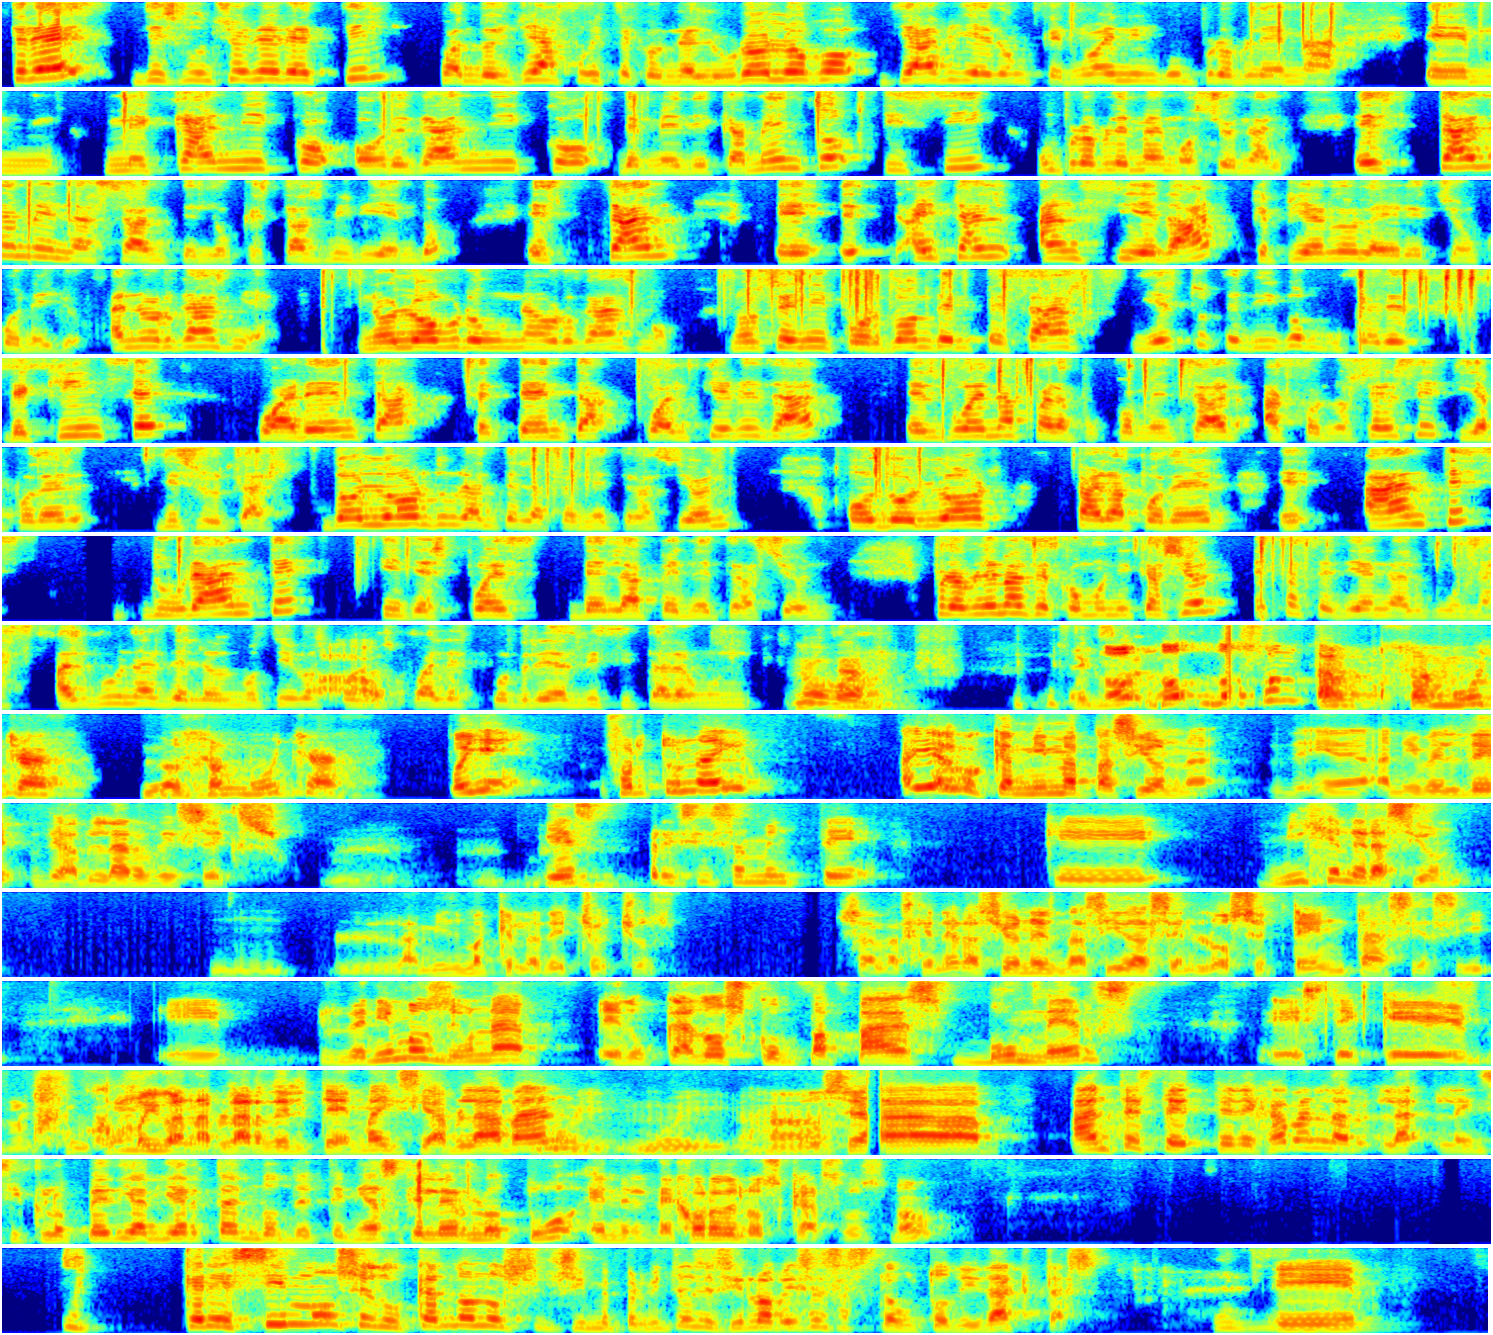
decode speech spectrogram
Tres, disfunción eréctil, cuando ya fuiste con el urólogo, ya vieron que no hay ningún problema em, mecánico, orgánico, de medicamento y sí un problema emocional. Es tan amenazante lo que estás viviendo, es tan, eh, eh, hay tal ansiedad que pierdo la erección con ello. Anorgasmia, no logro un orgasmo, no sé ni por dónde empezar. Y esto te digo, mujeres de 15, 40, 70, cualquier edad, es buena para comenzar a conocerse y a poder disfrutar. Dolor durante la penetración o dolor para poder eh, antes, durante y después de la penetración. Problemas de comunicación, estas serían algunas, algunas de los motivos por los cuales podrías visitar a un... No, bueno. no, no, no son tan... Son, muchas, no son muchas. Oye, Fortuna, hay, algo que a mí me apasiona a nivel de, de hablar de sexo. Y es precisamente que mi generación, mm, la misma que la de Chochos, o sea, las generaciones nacidas en los 70 y así, eh, pues venimos de una, educados con papás boomers, este, que cómo iban a hablar del tema y si hablaban, muy, o sea, antes te, dejaban la, la, enciclopedia abierta en donde tenías que leerlo tú, en el mejor de los casos, ¿no? Y crecimos educándonos, si me permites decirlo, a veces hasta autodidactas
